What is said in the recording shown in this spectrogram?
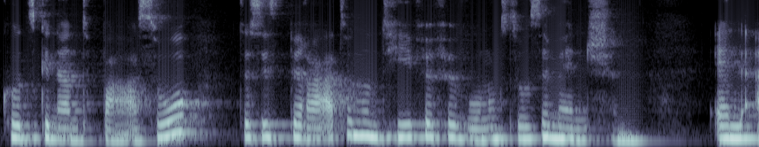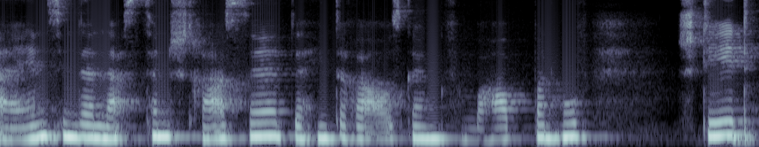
kurz genannt BASO. Das ist Beratung und Hilfe für wohnungslose Menschen. L1 in der Lastenstraße, der hintere Ausgang vom Hauptbahnhof, steht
